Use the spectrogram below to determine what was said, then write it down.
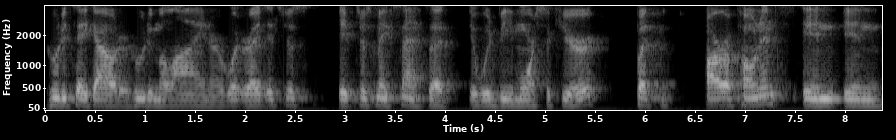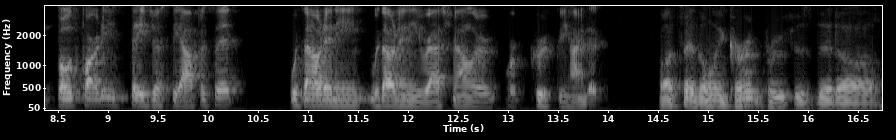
who to take out or who to malign or what right? It's just it just makes sense that it would be more secure. But our opponents in in both parties say just the opposite without any without any rationale or, or proof behind it well, I'd say the only current proof is that uh,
